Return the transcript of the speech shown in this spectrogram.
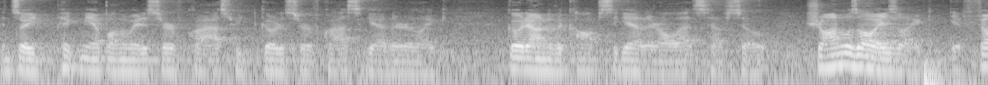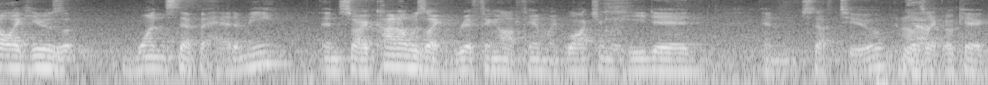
and so he'd pick me up on the way to surf class. We'd go to surf class together, like go down to the comps together, all that stuff. So Sean was always like, it felt like he was one step ahead of me, and so I kind of was like riffing off him, like watching what he did and stuff too. And I was Yeah. like, okay,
